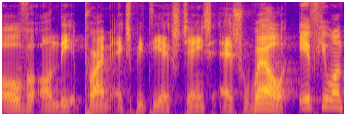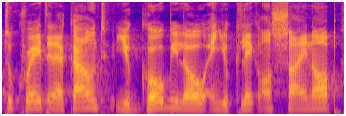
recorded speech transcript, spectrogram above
over on the Prime XBT exchange as well. If you want to create an account, you go below and you click on sign up.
